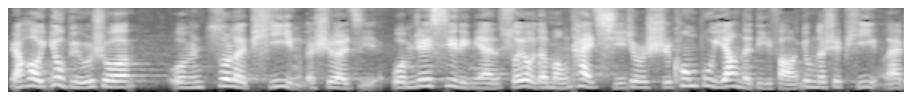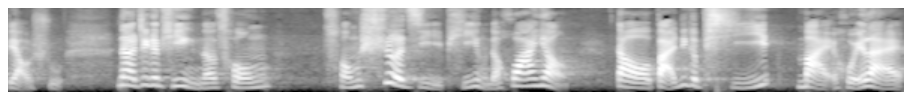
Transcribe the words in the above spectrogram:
然后又比如说，我们做了皮影的设计。我们这个戏里面所有的蒙太奇，就是时空不一样的地方，用的是皮影来表述。那这个皮影呢，从从设计皮影的花样，到把那个皮买回来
